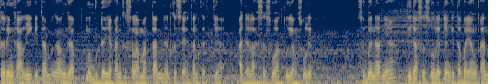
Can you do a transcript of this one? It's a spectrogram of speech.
Seringkali kita menganggap membudayakan keselamatan dan kesehatan kerja adalah sesuatu yang sulit. Sebenarnya tidak sesulit yang kita bayangkan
